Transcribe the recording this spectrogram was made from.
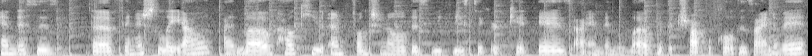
And this is the finished layout. I love how cute and functional this weekly sticker kit is. I am in love with the tropical design of it.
